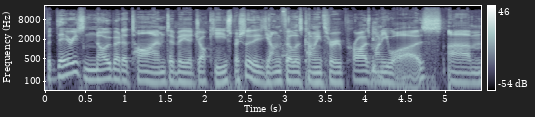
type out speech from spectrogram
But there is no better time to be a jockey, especially these young fellas coming through prize money wise. Um,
